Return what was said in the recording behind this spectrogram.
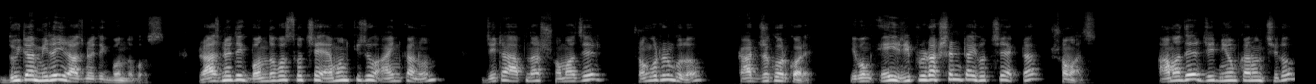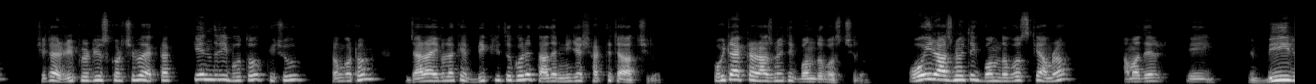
দুইটা মিলেই রাজনৈতিক বন্দোবস্ত। রাজনৈতিক বন্দোবস্ত হচ্ছে এমন কিছু আইন কানুন যেটা আপনার সমাজের সংগঠনগুলো কার্যকর করে। এবং এই রিপ্রোডাকশনটাই হচ্ছে একটা সমাজ। আমাদের যে নিয়ম কানুন ছিল, সেটা রিপ্রোডিউস করছিল একটা কেন্দ্রীভূত কিছু সংগঠন, যারা এগুলাকে বিকৃত করে তাদের নিজের স্বার্থে চালাচ্ছিল। ওইটা একটা রাজনৈতিক বন্দোবস্ত ছিল। ওই রাজনৈতিক বন্দোবস্তকে আমরা, আমাদের এই বীর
